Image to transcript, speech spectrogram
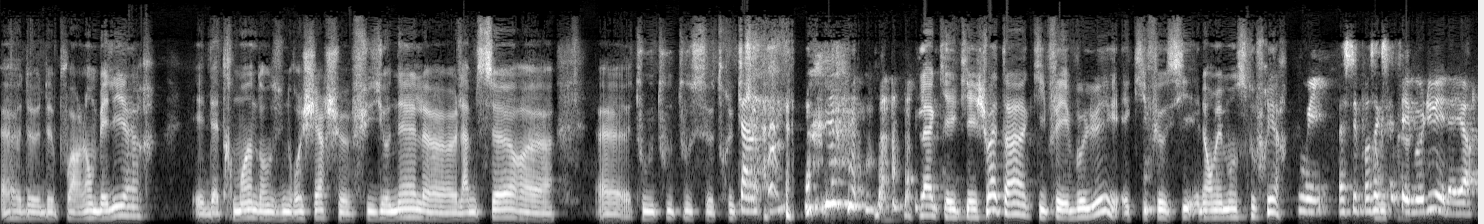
euh, de, de pouvoir l'embellir, et d'être moins dans une recherche fusionnelle, euh, l'âme sœur, euh, euh, tout, tout, tout ce truc là qui est, qui est chouette, hein, qui fait évoluer et qui fait aussi énormément souffrir. Oui, c'est pour ça que ça fait évoluer d'ailleurs.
